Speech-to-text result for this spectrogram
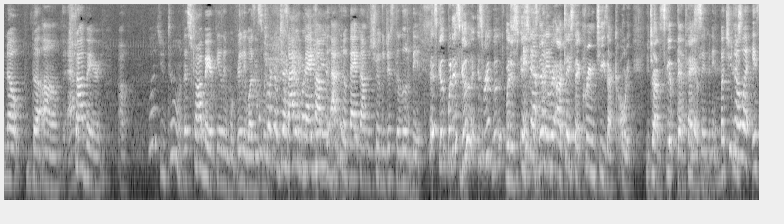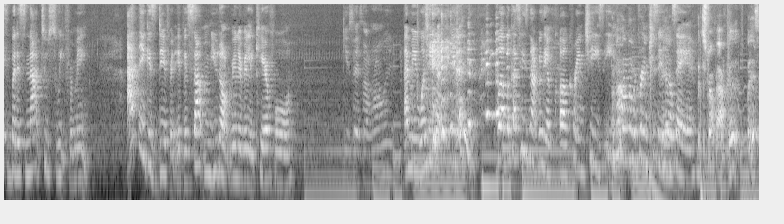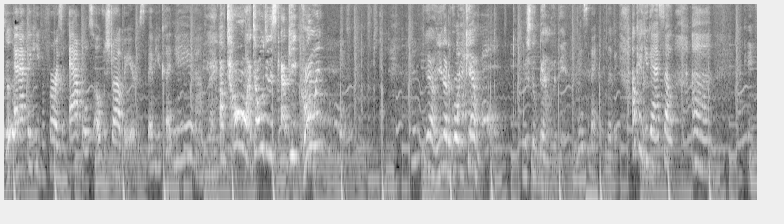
No, the um The apple? strawberry. What you doing? The strawberry feeling really wasn't sweet. So I could back off. The, I could have backed off the sugar just a little bit. It's good, but it's good. It's real good. But it's it's, It does, it's definitely. it- I taste that cream cheese. I caught it. You try to slip that past. slipping it. But you know what? It's but it's not too sweet for me. I think it's different. If it's something you don't really really care for. You said something wrong with it? I mean, was he, he well because he's not really a, a cream cheese eater. No, no, the cream cheese. See what I'm saying? But the strawberry, I'm good. But it's good. And I think he prefers apples over strawberries. Baby, you cutting your hair though. I'm tall. I told you this guy keep growing. Yeah, you got to grow your camel. Let me stoop down a little bit. Let's back up a little bit. Okay, you guys. So, uh,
